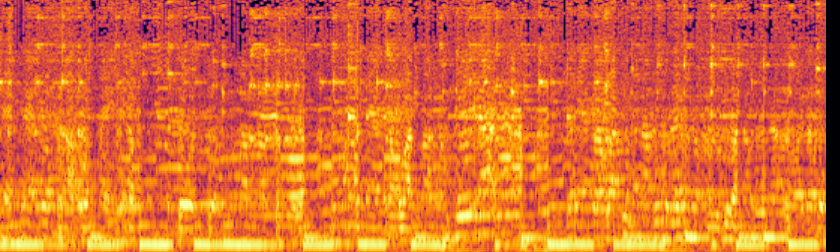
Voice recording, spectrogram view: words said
แข็งแรกต้องขาดของไทยนะครับ โดนตรวจตั้างนะครับแสดงรางวัลมาดีนะแสดงรางวัลที่วัดน้ำพุและก็รางวัลที่วัดน้ำพุนะลอยกระทง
